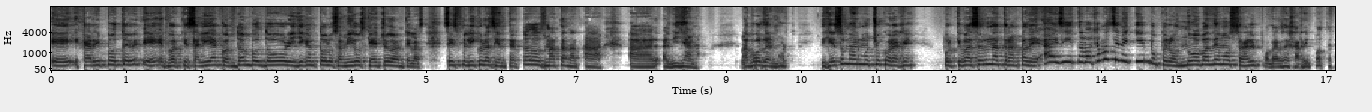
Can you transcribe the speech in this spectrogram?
eh, Harry Potter, eh, porque salía con Dumbledore y llegan todos los amigos que ha hecho durante las seis películas y entre todos matan al villano, a Voldemort. Dije, eso me va a dar mucho coraje porque va a ser una trampa de, ay, sí, trabajamos en equipo, pero no va a demostrar el poder de Harry Potter.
